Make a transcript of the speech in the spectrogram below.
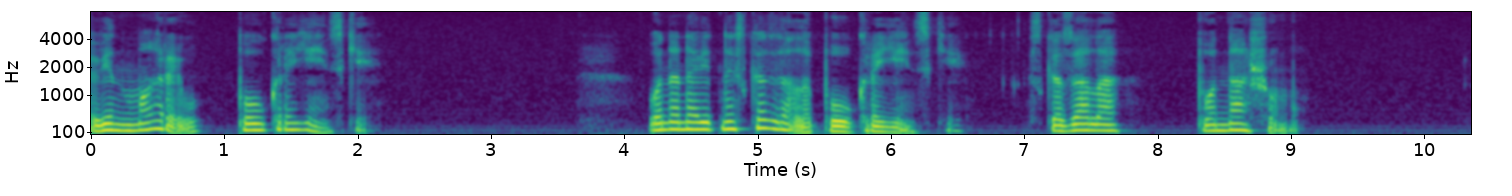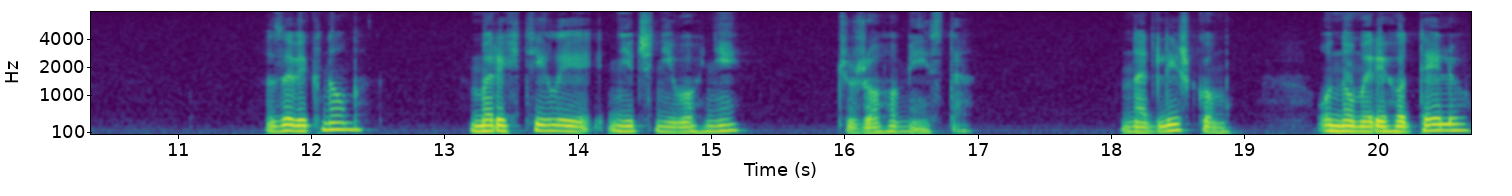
він марив по-українськи. Вона навіть не сказала по-українськи, сказала по-нашому. За вікном мерехтіли нічні вогні чужого міста. Над ліжком у номері готелю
